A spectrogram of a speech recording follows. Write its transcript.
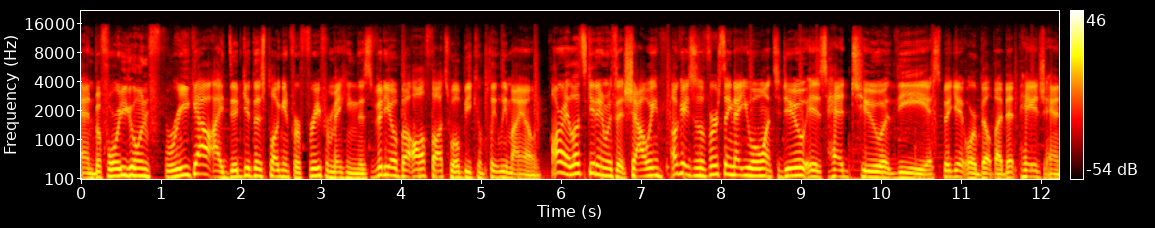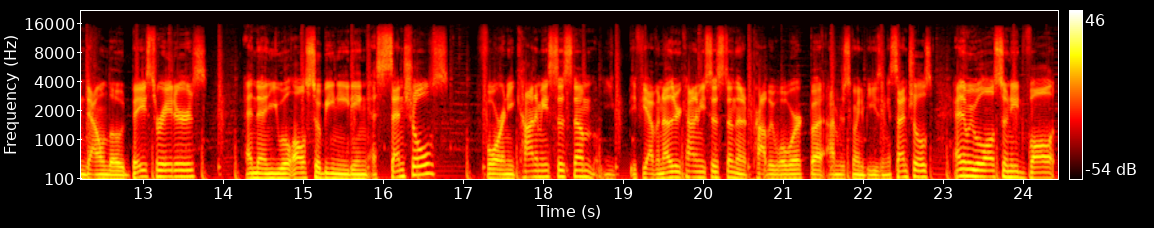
And before you go and freak out, I did get this plugin for free for making this video, but all thoughts will be completely my own. All right, let's get in with it, shall we? Okay, so the first thing that you will want to do is head to the Spigot or Built by Bit page and download Base Raiders. And then you will also be needing essentials for an economy system. If you have another economy system, then it probably will work, but I'm just going to be using essentials. And then we will also need Vault.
